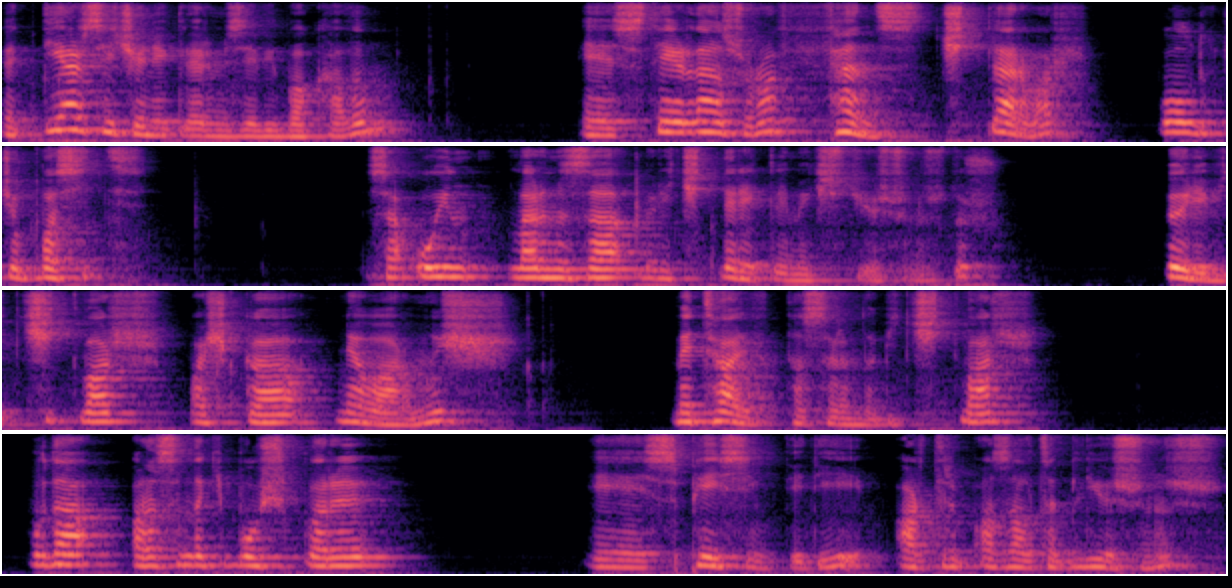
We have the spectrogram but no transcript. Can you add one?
Evet, diğer seçeneklerimize bir bakalım. E, stair'den sonra fence, çitler var. Bu oldukça basit. Mesela oyunlarınıza böyle çitler eklemek istiyorsunuzdur. Böyle bir çit var. Başka ne varmış? Metal tasarımda bir çit var. Burada arasındaki boşlukları e, spacing dediği artırıp azaltabiliyorsunuz.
